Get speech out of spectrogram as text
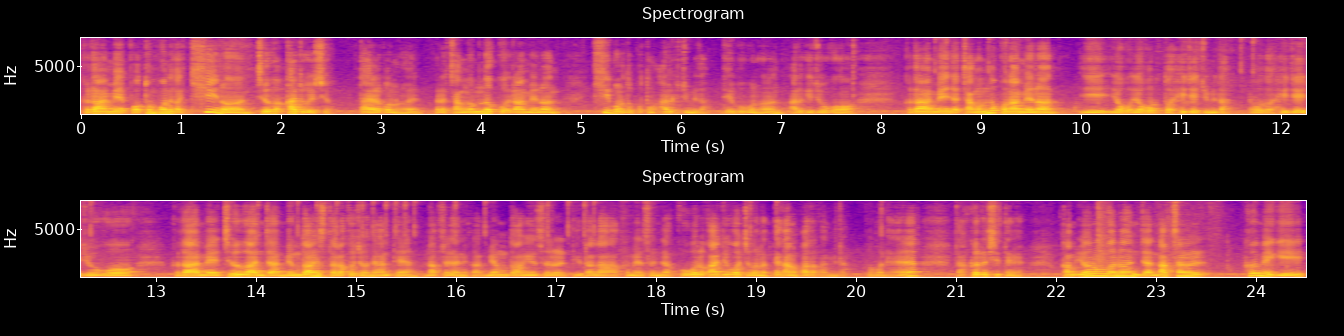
그 다음에 보통 보니까 키는 저가 가지고 있어요. 다이얼번호를. 그래 잔금 넣고 이러면은 키번호도 보통 알려 줍니다. 대부분은 알려 주고 그 다음에 이제 잔금 넣고 나면은 이 요거 요거를 또 해지해 줍니다. 요거도 해지해 주고 그 다음에 저가 이제 명도항에서 달라 그죠 내한테 납세자니까 명도항에서를 띄달라 하면서 이제 그거를 가지고 저거는 배당을 받아갑니다. 법원에 자 그런 시스템이에요. 그럼 이런 거는 이제 낙찰 금액이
